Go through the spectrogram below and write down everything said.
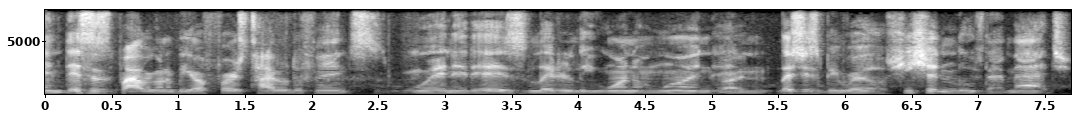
And this is probably going to be her first title defense when it is literally one on one. And let's just be real, she shouldn't lose that match.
